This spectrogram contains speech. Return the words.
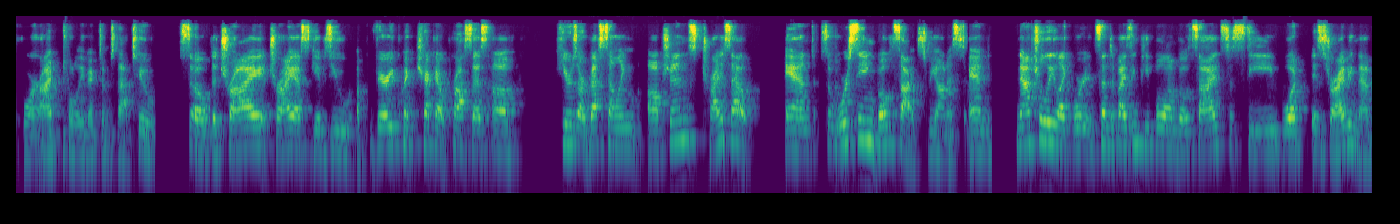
before. I'm totally victim to that too. So the try try us gives you a very quick checkout process of here's our best selling options. Try us out. And so we're seeing both sides, to be honest. And naturally, like we're incentivizing people on both sides to see what is driving them.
